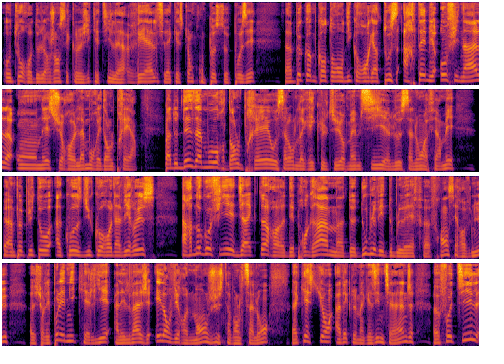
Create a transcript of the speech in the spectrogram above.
autour de l'urgence écologique est-il réel? C'est la question qu'on peut se poser. C'est un peu comme quand on dit qu'on regarde tous Arte, mais au final, on est sur l'amour et dans le pré. Hein. Pas de désamour dans le pré au salon de l'agriculture, même si le salon a fermé un peu plus tôt à cause du coronavirus. Arnaud Goffier, directeur euh, des programmes de WWF France, est revenu euh, sur les polémiques liées à l'élevage et l'environnement juste avant le salon. La question avec le magazine Challenge, euh, faut-il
